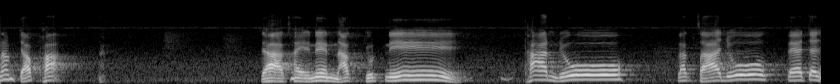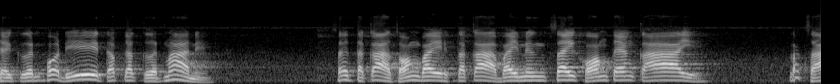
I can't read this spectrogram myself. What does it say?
น้ำจับพระอยากให้เน้นหนักจุดนี้ ท่านอยู่ รักษาอยู่ แต่จะใช่เกินพอดีตับจะเกิดมาเนี่ยใส่ตะก้าสองใบ ตะก้าใบหนึ่งใส่ของแต่งกาย รักษา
